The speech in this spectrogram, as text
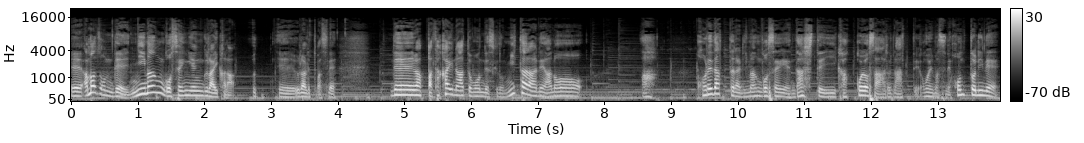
えー、Amazon で2万5千円ぐらいから、え、売られてますね。でやっぱ高いなと思うんですけど見たらねあのあこれだったら2万5千円出していいかっこよさあるなって思いますね。本当にね、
